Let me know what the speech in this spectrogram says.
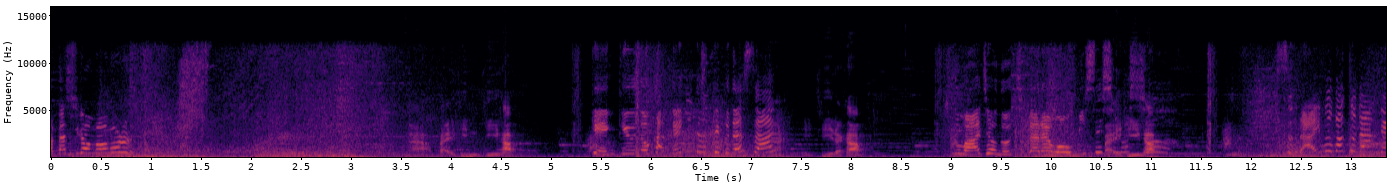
私が守る อ่า แปะอีกทีหนึ่งทีครับ 研究の糧になってくださ อ่ะอีกทีนะครับ い魔女の力をお見せし แปะ ま อีกที し ค ょ รับ うスライム爆弾で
